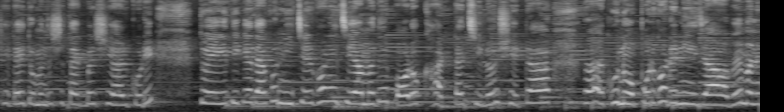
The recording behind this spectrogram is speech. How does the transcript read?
সেটাই তোমাদের সাথে একবার শেয়ার করি। তো এইদিকে দেখো, নিচের ঘরে যে আমাদের বড় খাটটা ছিল, সেটা এখন ওপর ঘরে নিয়ে যাওয়া হবে মানে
